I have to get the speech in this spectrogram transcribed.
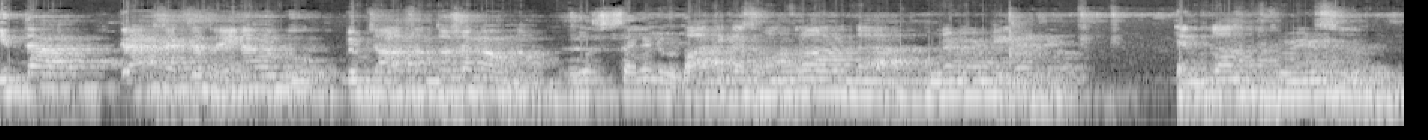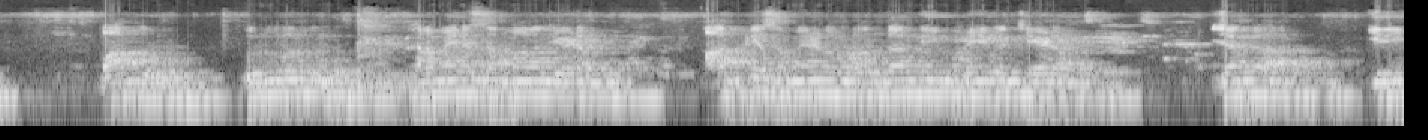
ఇంత గ్రాండ్ సక్సెస్ అయినందుకు మేము చాలా సంతోషంగా ఉన్నాం. సైలెంట్ పాతిక సంవత్సరాల కింద ఉన్నటువంటి టెన్త్ క్లాస్ స్టూడెంట్స్ మాకు గురువులకు ఘనమైన సన్మానం చేయడం ఆత్మీయ సమ్మేళనంలో అందరినీ మమేకం చేయడం నిజంగా ఇది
